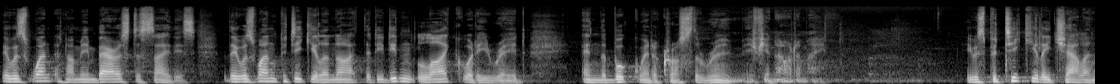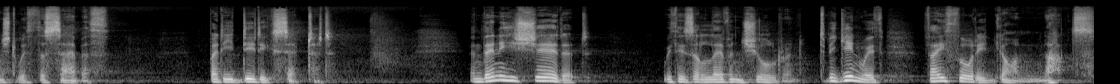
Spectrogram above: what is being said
There was one, and I'm embarrassed to say this, there was one particular night that he didn't like what he read, and the book went across the room, if you know what I mean. He was particularly challenged with the Sabbath, but he did accept it. And then he shared it with his 11 children. To begin with, they thought he'd gone nuts.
